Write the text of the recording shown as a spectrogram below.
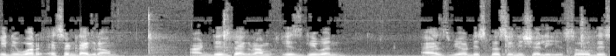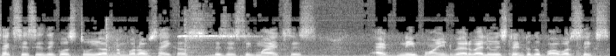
in your SN diagram and this diagram is given as we have discussed initially. So this axis is equals to your number of cycles. This is sigma axis. At knee point where value is 10 to the power 6,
